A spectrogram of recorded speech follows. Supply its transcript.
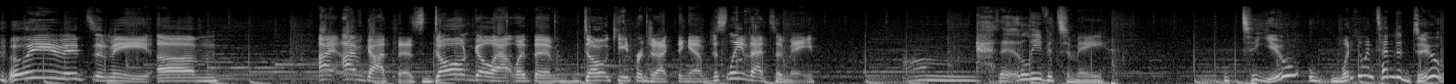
Leave it to me. Um, I I've got this. Don't go out with him. Don't keep rejecting him. Just leave that to me. Um Leave it to me. To you? What do you intend to do?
